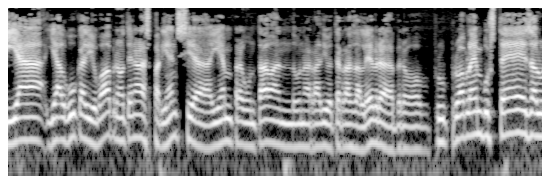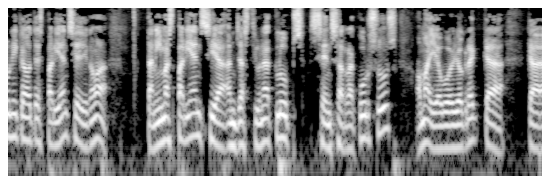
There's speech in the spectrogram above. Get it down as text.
i hi ha, hi ha algú que diu, oh, però no tenen experiència, i em preguntaven d'una ràdio Terres de l'Ebre, però pro probablement vostè és l'únic que no té experiència. I dic, home, tenim experiència en gestionar clubs sense recursos, home, jo, jo crec que, que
